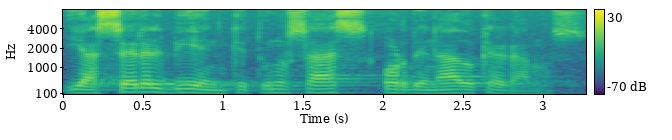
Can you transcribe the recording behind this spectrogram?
y a hacer el bien que tú nos has ordenado que hagamos.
